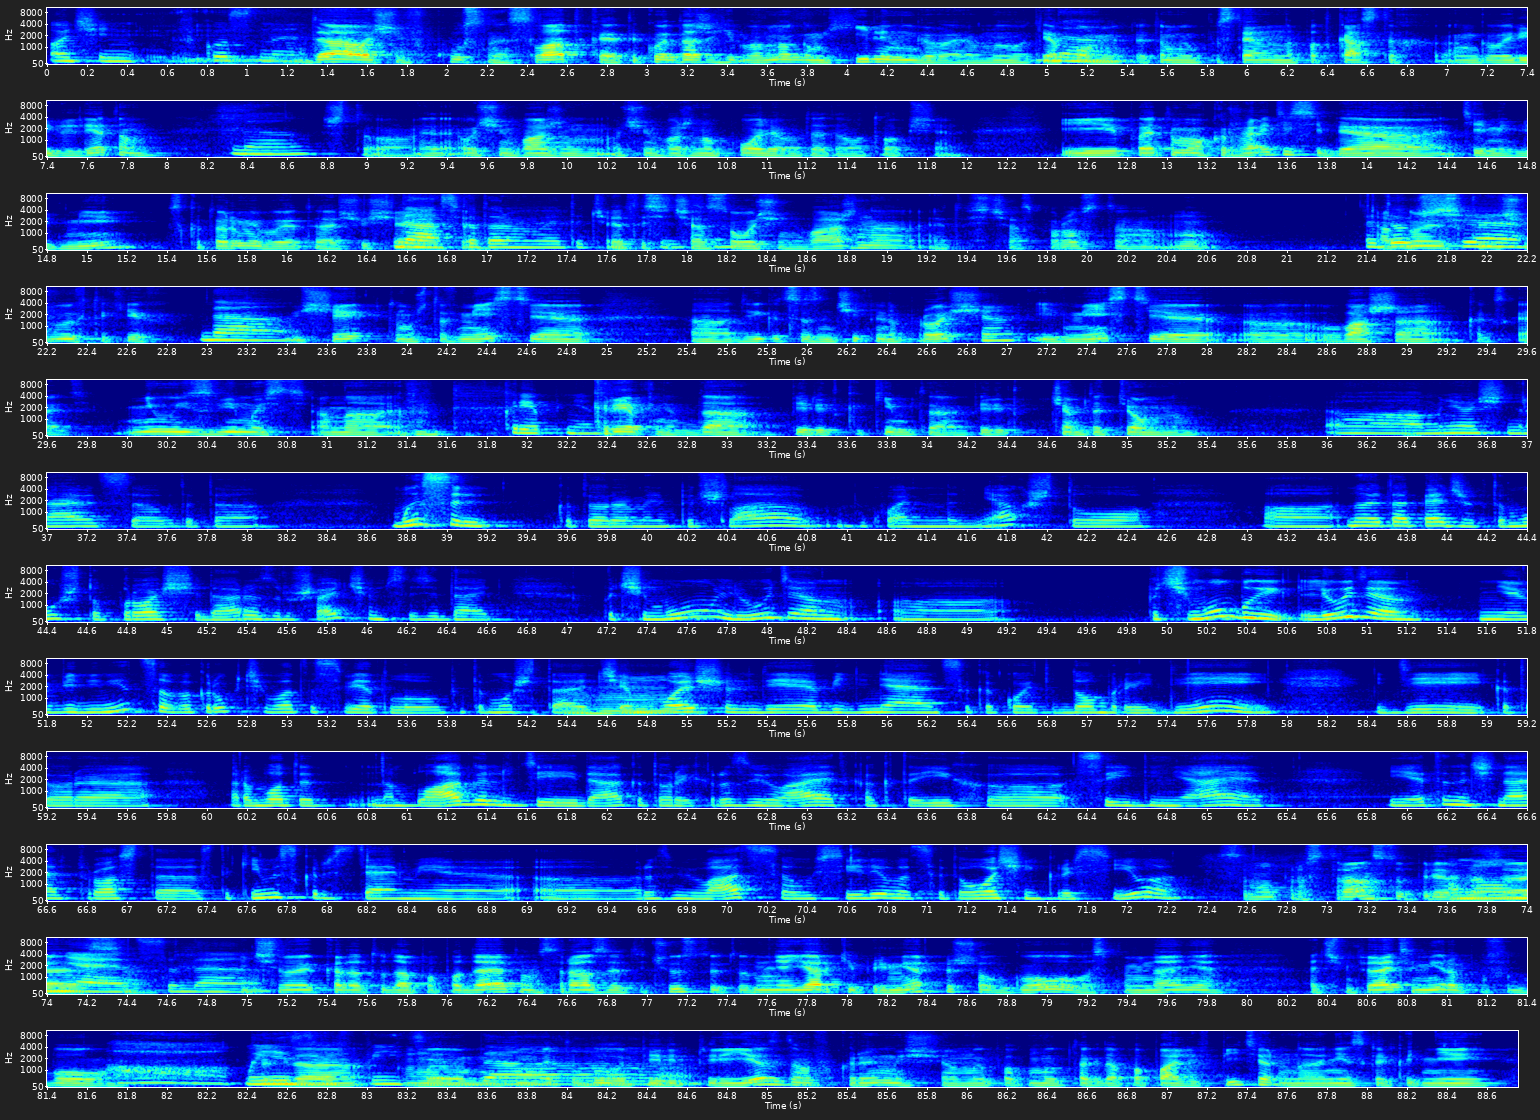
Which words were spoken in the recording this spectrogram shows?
Очень вкусное. Да, очень вкусное, сладкое, такое даже во многом хилинговое. Мы вот, я да. помню, это мы постоянно на подкастах э, говорили летом, да. что э, очень важен, очень важно поле вот это вот общее. И поэтому окружайте себя теми людьми, с которыми вы это ощущаете. Да, с которыми вы это чувствуете. Это сейчас очень важно, это сейчас просто, ну, это одно вообще... из ключевых таких да. вещей, потому что вместе э, двигаться значительно проще, и вместе э, ваша, как сказать, неуязвимость, она крепнет. крепнет, да, перед каким-то, перед чем-то темным. А, мне очень нравится вот эта мысль, которая мне пришла буквально на днях, что, а, но это опять же к тому, что проще, да, разрушать, чем созидать. Почему людям, а, почему бы людям не объединиться вокруг чего-то светлого, потому что угу. чем больше людей объединяются какой-то доброй идеей, идеей, которая работает на благо людей, да, которая их развивает, как-то их э, соединяет, и это начинает просто с такими скоростями э, развиваться, усиливаться. Это очень красиво. Само пространство преображается. Оно меняется, да. И человек, когда туда попадает, он сразу это чувствует. У меня яркий пример пришел в голову, воспоминания о чемпионате мира по футболу. мы ездили в Питер, мы, да. Это было перед переездом в Крым еще. Мы, мы тогда попали в Питер на несколько дней.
